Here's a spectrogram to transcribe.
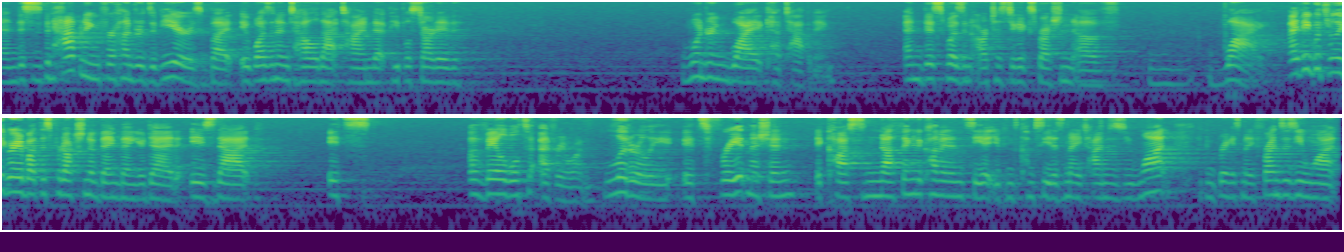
And this has been happening for hundreds of years, but it wasn't until that time that people started wondering why it kept happening. And this was an artistic expression of why. I think what's really great about this production of Bang Bang You're Dead is that it's available to everyone. Literally, it's free admission. It costs nothing to come in and see it. You can come see it as many times as you want. You can bring as many friends as you want.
